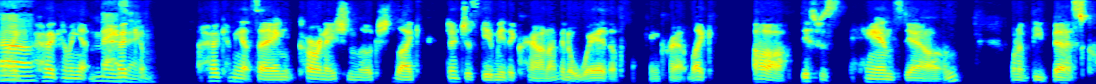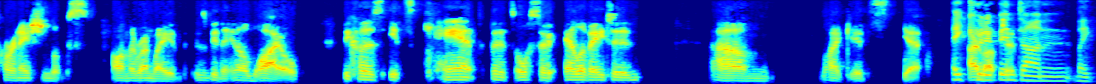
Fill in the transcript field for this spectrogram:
Like Uh, her coming out, her, amazing. com- her coming out saying coronation look. She's like, don't just give me the crown. I'm going to wear the fucking crown. Like, ah, this was hands down one of the best coronation looks on the runway. It's been in a while because it's camp, but it's also elevated. Um, like it's yeah, It could have been it. done, like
